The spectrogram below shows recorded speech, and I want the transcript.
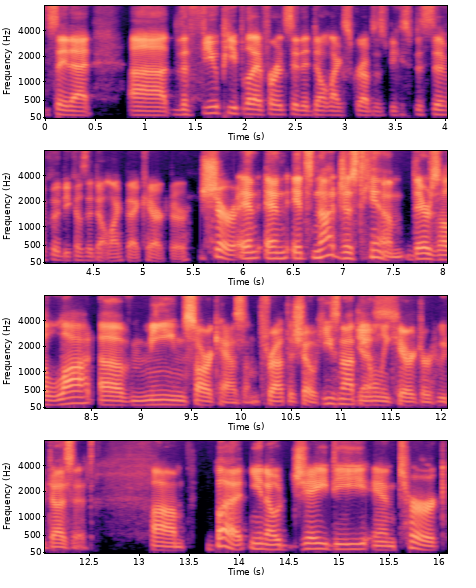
say that, uh, the few people that I've heard say they don't like Scrubs is because, specifically because they don't like that character. Sure, and and it's not just him. There's a lot of mean sarcasm throughout the show. He's not the yes. only character who does it. Um, but you know, JD and Turk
